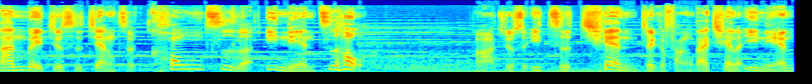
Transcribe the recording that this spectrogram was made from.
单位就是这样子空置了一年之后，啊，就是一直欠这个房贷欠了一年，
